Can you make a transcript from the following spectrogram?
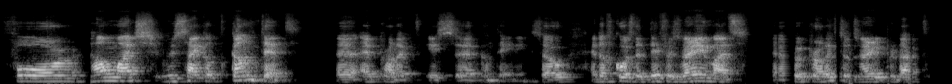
for how much recycled content uh, a product is uh, containing. So, and of course, that differs very much per product, so it's very product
